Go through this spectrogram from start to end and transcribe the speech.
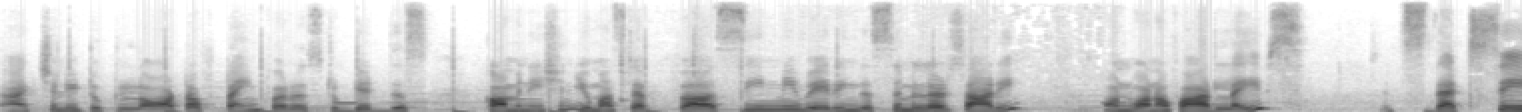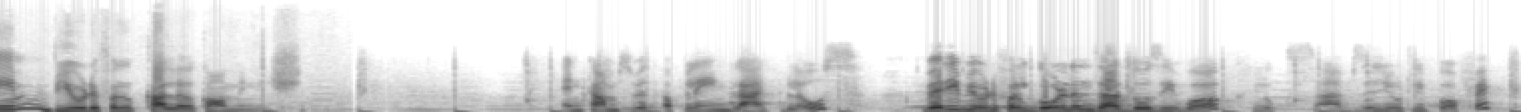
actually took lot of time for us to get this combination. You must have uh, seen me wearing the similar sari on one of our lives. It's that same beautiful color combination and comes with a plain black blouse. Very beautiful golden zardozi work. Looks absolutely perfect.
